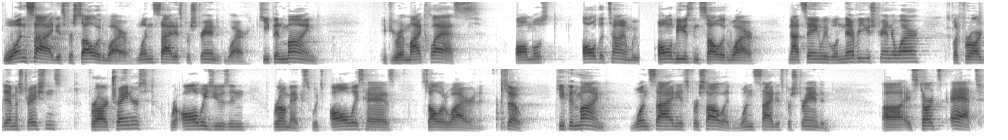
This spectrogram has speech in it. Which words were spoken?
One side is for solid wire. One side is for stranded wire. Keep in mind, if you're in my class, almost all the time we only be using solid wire. Not saying we will never use stranded wire, but for our demonstrations, for our trainers, we're always using Romex, which always has solid wire in it. So keep in mind, one side is for solid, one side is for stranded. Uh, it starts at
